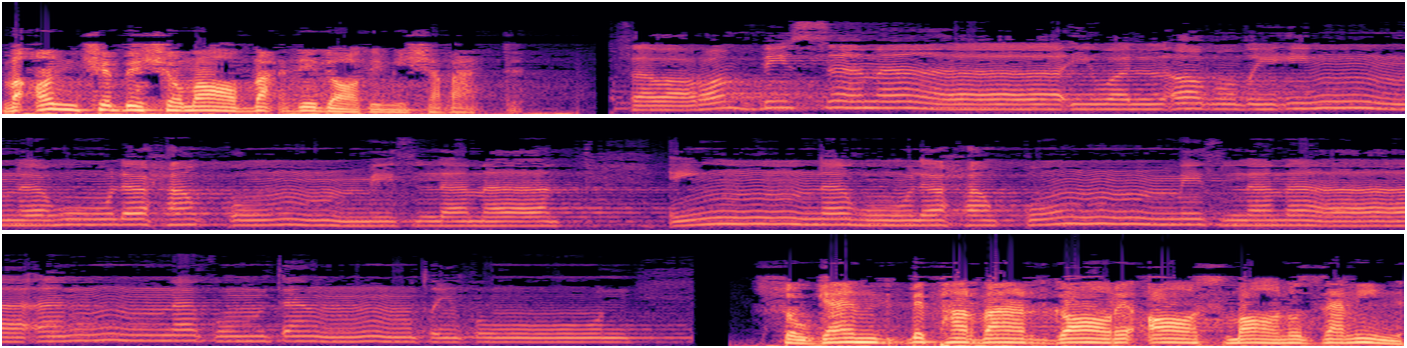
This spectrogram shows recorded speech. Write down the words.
و آنچه به شما وعده داده می شود فورب السماء والأرض إنه لحق مثل ما إنه لحق مثل ما أنكم تنطقون سوگند به پروردگار آسمان و زمین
